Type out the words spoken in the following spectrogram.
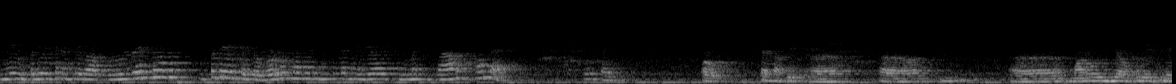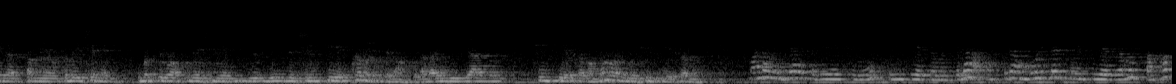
මේ උපදේශන සේවා පුරුදු වෙන්න ඕනේ. උපදේශක වරුන් ළඟට ගිහිල්ලා මේ දේවල් කීම ඉතාම හොඳයි. ඒකයි. ඔව්. දැන් අපි මනෝවිද්‍යා උපදේශනය ගත්තම මේ උපදේශනය ඔබ කිව්ව උපදේශනය විවිධ ශිල්පීය ක්‍රම කියලා. වෛද්‍ය විද්‍යාවේ ශිල්පීය ක්‍රම මොනවද මේ ශිල්පීය ක්‍රම? මනෝවිද්‍යා උපදේශනයේ ශිල්පීය ක්‍රම කියලා අපිට මූලික ශිල්පීය ක්‍රම පහක්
